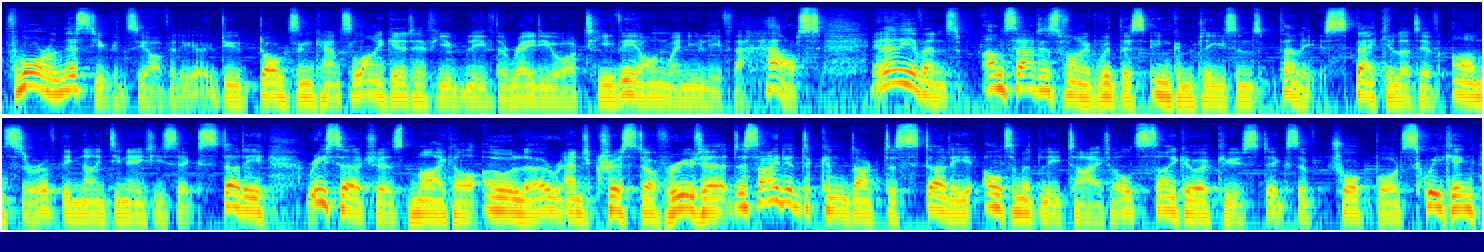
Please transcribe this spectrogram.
For more on this, you can see our video Do Dogs and Cats Like It if you leave the radio or TV on when you leave the house. In any event, unsatisfied with this incomplete and fairly speculative answer of the 1986 study, researchers Michael Oehler and Christoph Reuter decided to conduct a study ultimately titled Psychoacoustics of Chalkboard Squeaking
